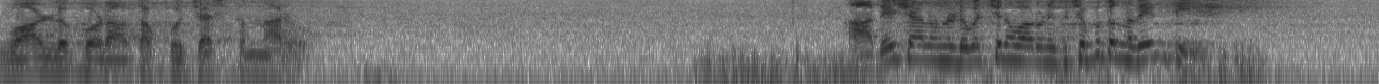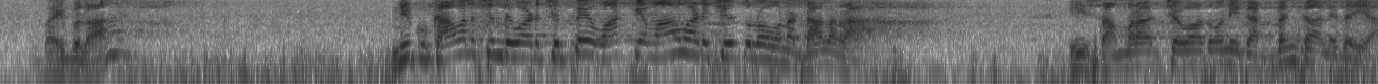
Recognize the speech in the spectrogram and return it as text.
వాళ్ళు కూడా తప్పు చేస్తున్నారు. ఆ దేశాల నుండి వచ్చిన వారు నీకు చెబుతున్నదేంటి? బైబులా? నీకు కావలసింది వాడు చెప్పే వాక్యమా? వాడి చేతిలో ఉన్న డాలరా? ఈ సామ్రాజ్యవాదం నీకు అర్థం కాలేదయ్యా.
